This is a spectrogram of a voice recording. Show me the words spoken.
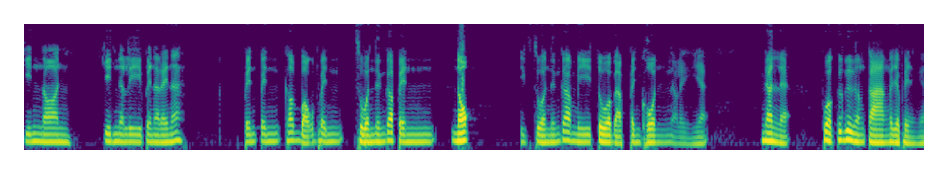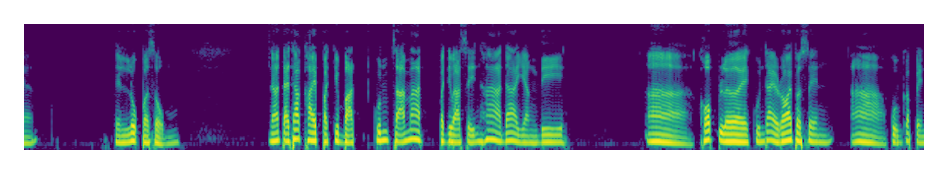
กินนอนกินนารีเป็นอะไรนะ เป็นเป็นเขาบอกว่าเป็นส่วนหนึ่งก็เป็นนก อีกส่วนหนึ่งก็มีตัวแบบเป็นคนอะไรอย่างเงี้ยนั่นแหละ พวกกึ่งกลางๆก็จะเป็นอย่างเงี้ยเป็นลูกผสม นะแต่ถ้าใครปฏิบัติคุณสามารถปฏิบัติศีลห้าได้อย่างดี อ่า ครบเลยคุณได้ร้อยเปอร์เซ็นต์อ่า คุณก็เป็น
